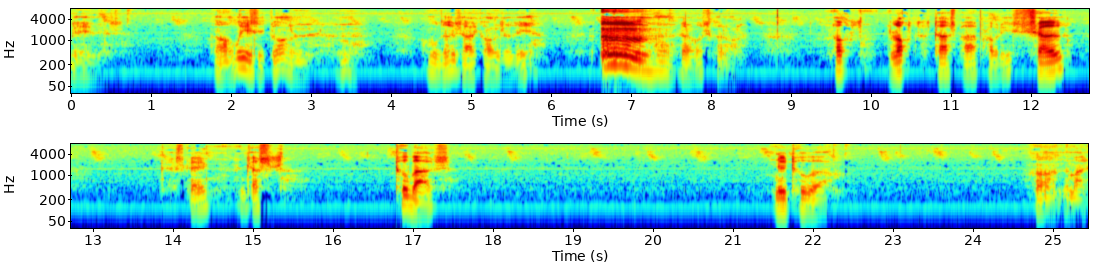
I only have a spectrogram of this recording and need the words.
behaviors. Oh, where's it gone? Hmm. All those icons are there. I don't know what's going on. Locked, locked taskbar properties, show, Just cascade, just toolbars, new toolbar. Oh, ah, the mind.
